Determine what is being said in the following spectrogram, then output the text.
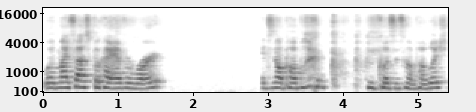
Well, my first book I ever wrote. It's not public because it's not published.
